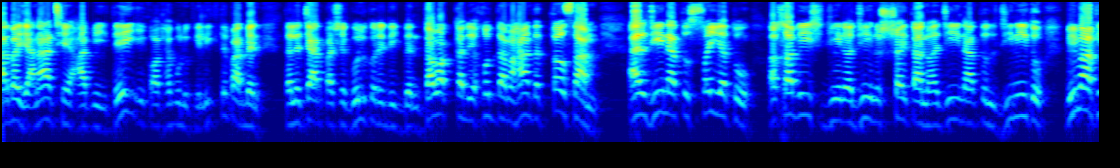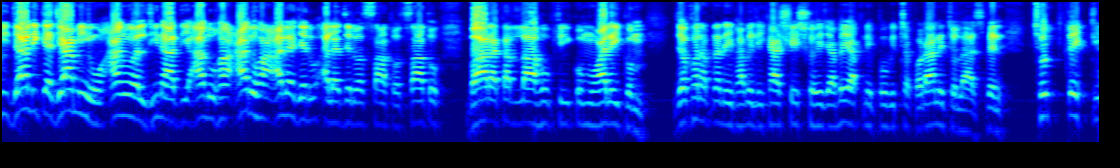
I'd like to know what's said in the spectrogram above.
আরবাই জানা আছে আরবিতেই এই কথাগুলোকে লিখতে পারবেন, তাহলে চারপাশে গুল করে লিখবেন, তাওয়াক্কালি খুদ্দাম হাদাত তাওসাম আল জিনাতু সাইয়াতু আখাবিশ জিন জিন শাইতান জিনাতুল জিনিতু বিমা ফি জালিকা জামিউ আনু আল জিনাতি আলুহা আলুহা আলাজালু আলাজালু সাতু সাতু বারাকাল্লাহু ফিকুম ওয়া আলাইকুম। যখন আপনার এইভাবে লেখা শেষ হয়ে যাবে, আপনি পবিত্র কোরআনে চলে আসবেন। ছোট্ট একটি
